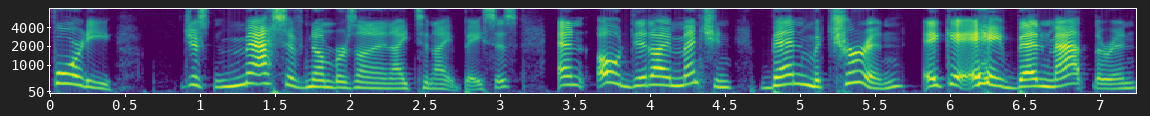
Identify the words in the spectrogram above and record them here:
40, just massive numbers on a night to night basis. And oh, did I mention Ben Mathurin, aka Ben Mathurin,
